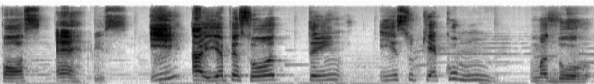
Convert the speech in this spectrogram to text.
pós-herpes. E aí a pessoa tem isso que é comum, uma dor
